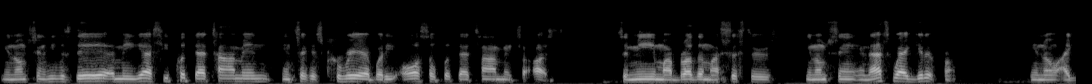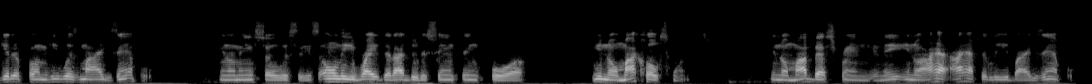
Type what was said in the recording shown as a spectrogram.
You know what I'm saying? He was there. I mean, yes, he put that time in into his career, but he also put that time into us, to me, my brother, my sisters. You know what I'm saying? And that's where I get it from. You know, I get it from he was my example. You know what I mean? So it's it's only right that I do the same thing for, you know, my close ones, you know, my best friends, and they, you know, I ha- I have to lead by example.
